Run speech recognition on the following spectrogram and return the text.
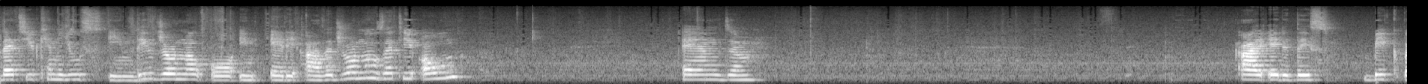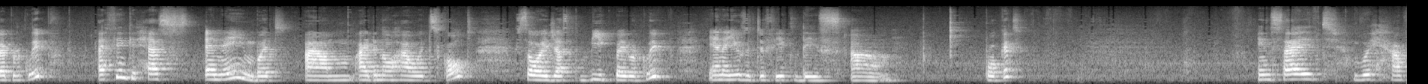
that you can use in this journal or in any other journal that you own. And um, I added this big paper clip I think it has a name but um, I don't know how it's called. So I just big paper clip and I use it to fix this um, pocket. Inside we have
